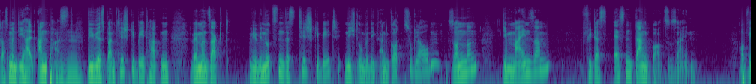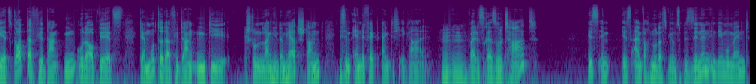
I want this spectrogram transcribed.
Dass man die halt anpasst. Wie wir es beim Tischgebet hatten, wenn man sagt, wir benutzen das Tischgebet nicht unbedingt an Gott zu glauben, sondern gemeinsam für das Essen dankbar zu sein. Ob wir jetzt Gott dafür danken oder ob wir jetzt der Mutter dafür danken, die stundenlang hinterm Herd stand, ist im Endeffekt eigentlich egal. Mhm. Weil das Resultat ist, im, ist einfach nur, dass wir uns besinnen in dem Moment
